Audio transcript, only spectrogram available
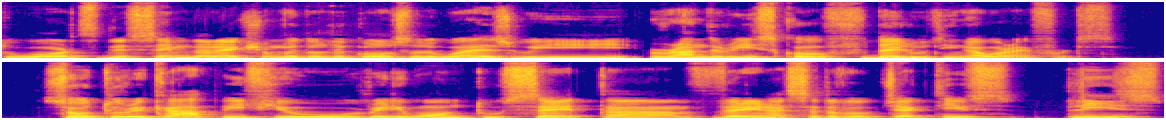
towards the same direction with all the goals, otherwise, we run the risk of diluting our efforts. So, to recap, if you really want to set a very nice set of objectives, please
